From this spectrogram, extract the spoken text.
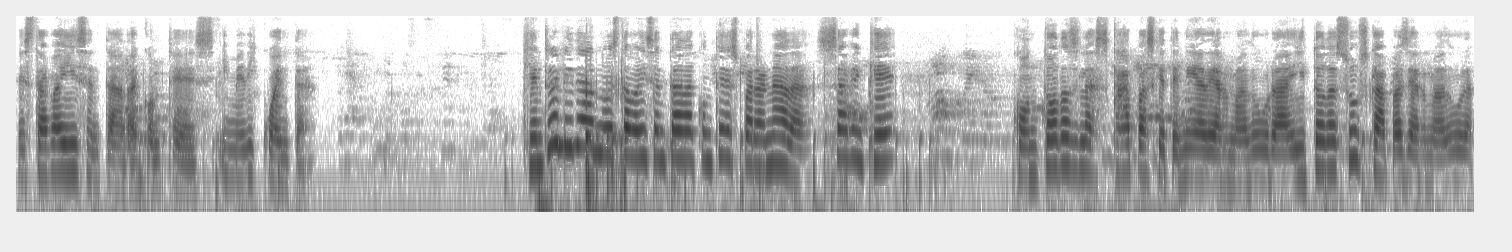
Estaba ahí sentada con Tess y me di cuenta que en realidad no estaba ahí sentada con Tess para nada. ¿Saben qué? Con todas las capas que tenía de armadura y todas sus capas de armadura,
